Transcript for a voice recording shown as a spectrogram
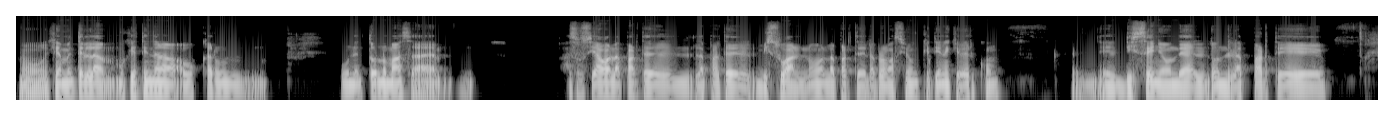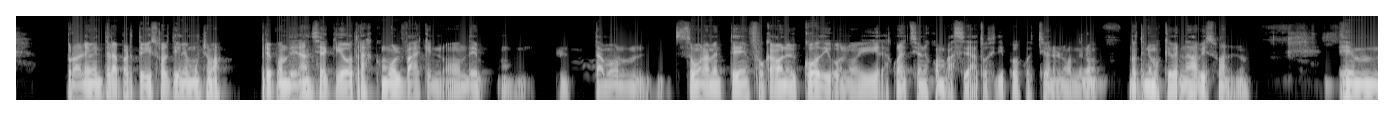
¿no? Generalmente las mujeres tienden a buscar un, un entorno más eh, asociado a la parte, del, la parte del visual, ¿no? La parte de la programación que tiene que ver con el, diseño, donde, donde la parte probablemente la parte visual tiene mucha más preponderancia que otras como el backend, donde estamos solamente enfocados en el código, ¿no? Y las conexiones con base de datos, ese tipo de cuestiones, ¿no? Donde no, no tenemos que ver nada visual, ¿no? Em,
